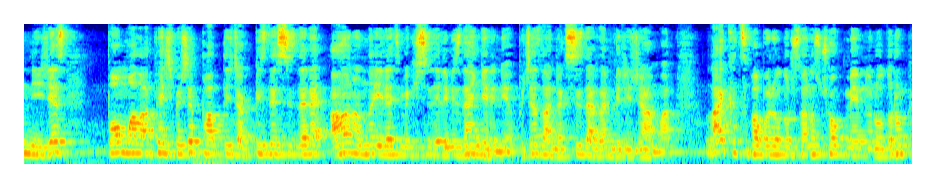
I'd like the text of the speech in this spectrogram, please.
dinleyeceğiz. Bombalar peş peşe patlayacak. Biz de sizlere anında iletmek için elimizden geleni yapacağız. Ancak sizlerden bir ricam var. Like atıp abone olursanız çok memnun olurum.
